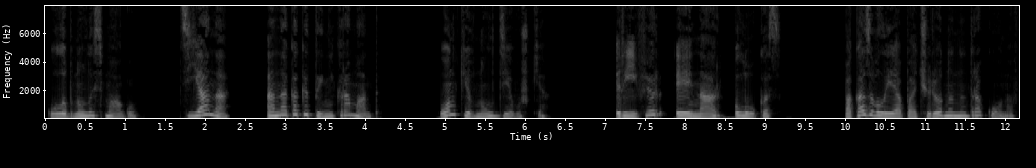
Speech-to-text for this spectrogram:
Улыбнулась магу. Тьяна, она, как и ты, некромант. Он кивнул девушке. Рифер, Эйнар, Лукас. Показывала я поочередно на драконов.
